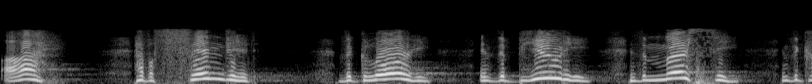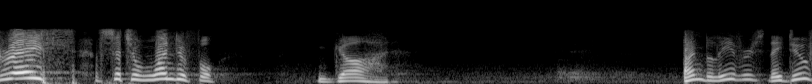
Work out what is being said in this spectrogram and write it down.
I have offended the glory and the beauty and the mercy and the grace of such a wonderful God. Unbelievers, they do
